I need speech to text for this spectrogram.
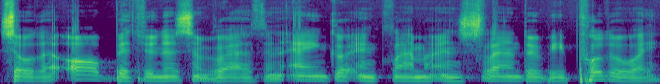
So that all bitterness and wrath and anger and clamor and slander be put away,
